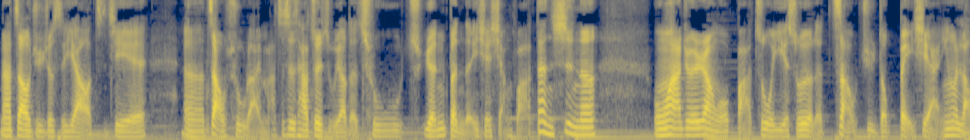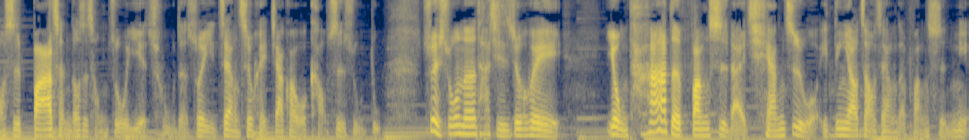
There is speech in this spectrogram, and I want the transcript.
那造句就是要直接呃造出来嘛，这是她最主要的出原本的一些想法，但是呢。我妈就会让我把作业所有的造句都背下来，因为老师八成都是从作业出的，所以这样就可以加快我考试速度。所以说呢，他其实就会用他的方式来强制我一定要照这样的方式念。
